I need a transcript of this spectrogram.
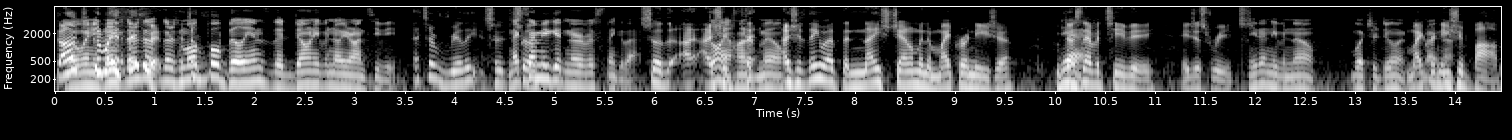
That's But a good way think- to think there's, of a, it. there's That's a- multiple billions that don't even know you're on TV. That's a really so. Next so, time you get nervous, think of that. So the, I, I only should 100 thi- mil. I should think about the nice gentleman in Micronesia who Yeah. doesn't have a TV. He just reads. You don't even know what you're doing. right. Micronesia Bob.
